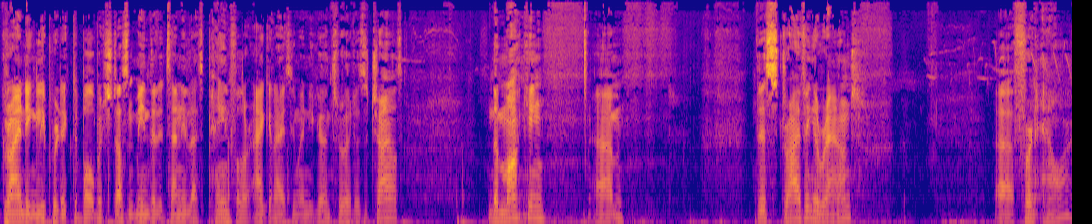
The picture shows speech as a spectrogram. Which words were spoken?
grindingly predictable, which doesn't mean that it's any less painful or agonizing when you're going through it as a child the mocking, um, this driving around uh, for an hour,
